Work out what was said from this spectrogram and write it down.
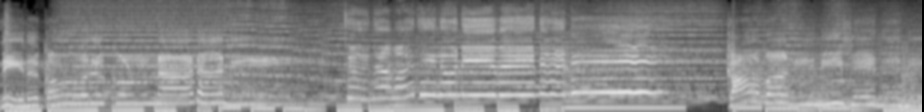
నేను కోరుకున్నాడని తన మదిలో నీవేనని కావాలి నీవేనని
